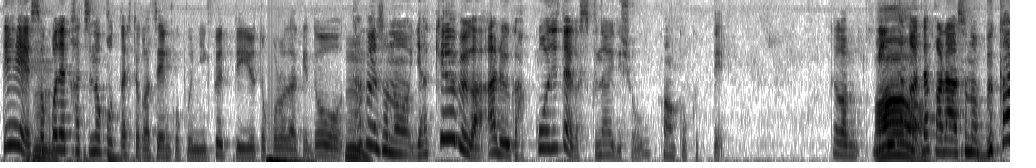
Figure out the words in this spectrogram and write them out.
てそこで勝ち残った人が全国に行くっていうところだけど、うん多分その野球部がある学校自体が少ないでしょ韓国って だからみんなあーがだからその部活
